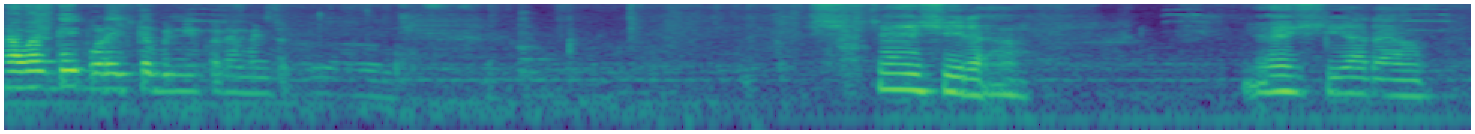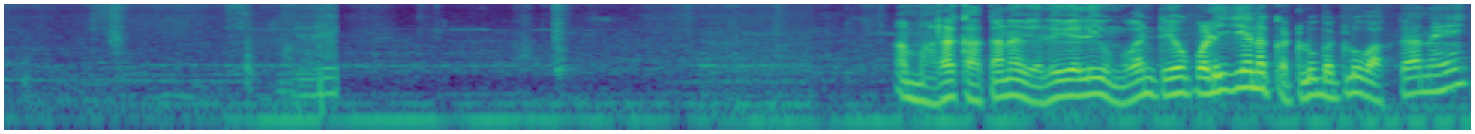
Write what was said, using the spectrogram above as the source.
હવા કઈ પડે જ ખબર નહીં પડે મને તો. જય શ્રી જય શ્રી રામ આ મારા કાકાને વહેલી વહેલી ઊંઘવાની ટેવ પડી ગઈ ને કટલું બટલું વાગતા નહીં.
